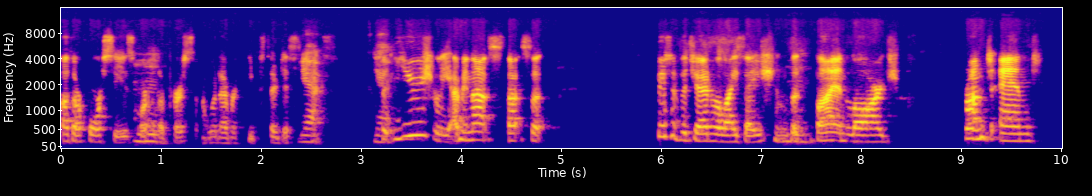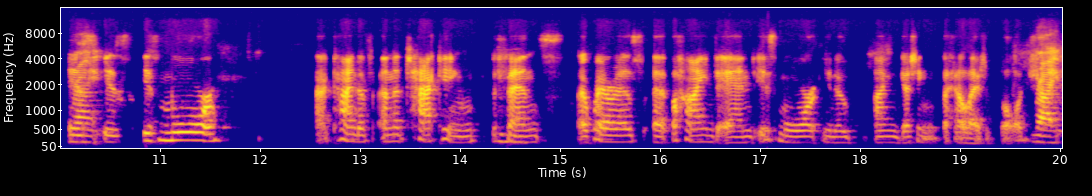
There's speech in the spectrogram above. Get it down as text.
other horse is or Mhm. other person or whatever keeps their distance. Yeah, yeah. But usually, I mean, that's that's a bit of a generalization, Mhm. but by and large, front end is Right. is is more a kind of an attacking Mm-hmm. defense, uh, whereas uh, the hind end is more, you know, I'm getting the hell out of dodge, Right,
